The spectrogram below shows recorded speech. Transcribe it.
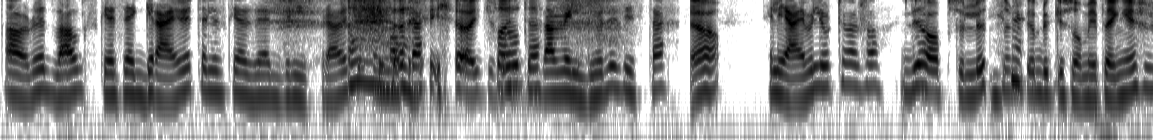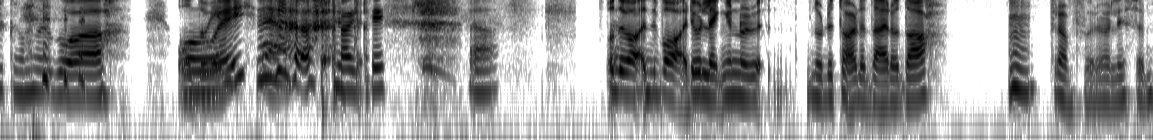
da har du et valg. Skal jeg se grei ut, eller skal jeg se dritbra ut? Ja, ikke Sant sant? Da velger du det siste. Ja, Eller jeg ville gjort det, i hvert fall. ja, absolutt. Når du skal bruke så mye penger, så kan du gå all All the way. Ja, faktisk. Og det, var, det varer jo lenger når, du- når du tar det der og da, Mm. framfor å liksom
